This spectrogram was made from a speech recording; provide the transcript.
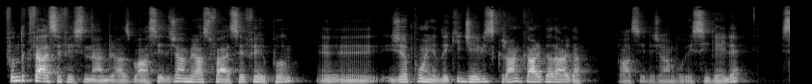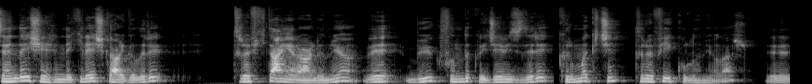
Fındık felsefesinden biraz bahsedeceğim. Biraz felsefe yapalım. Ee, Japonya'daki ceviz kıran kargalardan bahsedeceğim bu vesileyle. Sendai şehrindeki leş kargaları trafikten yararlanıyor ve büyük fındık ve cevizleri kırmak için trafiği kullanıyorlar. Ee,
